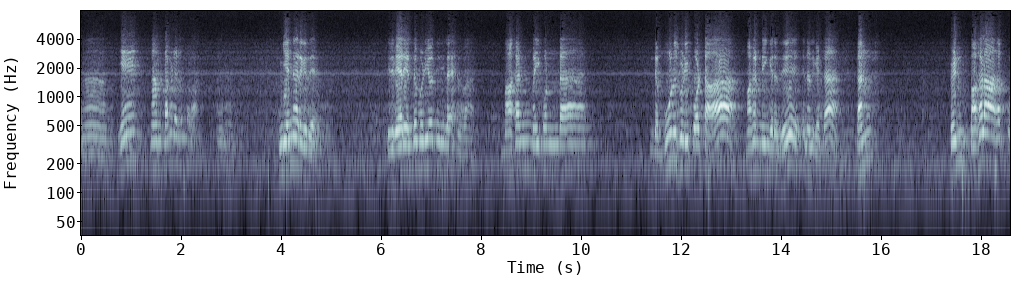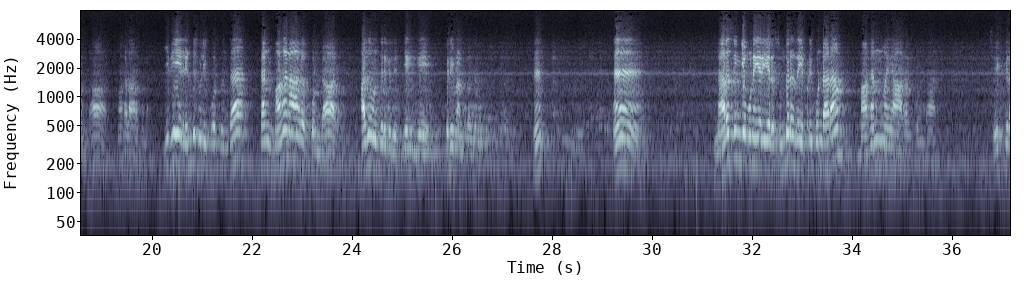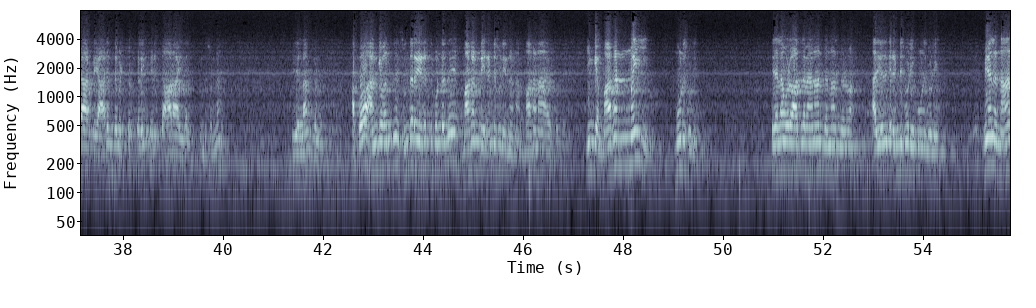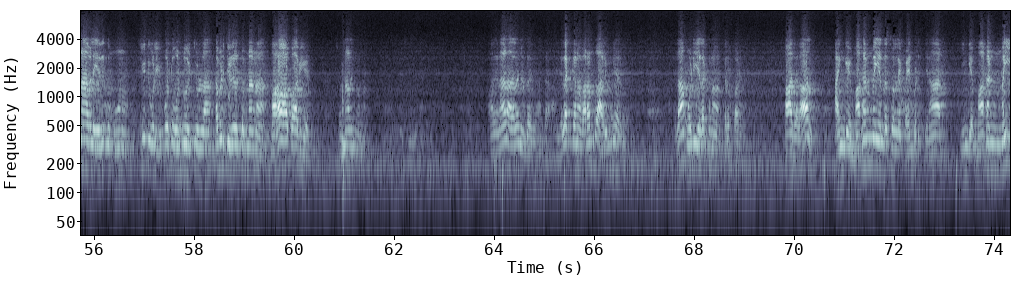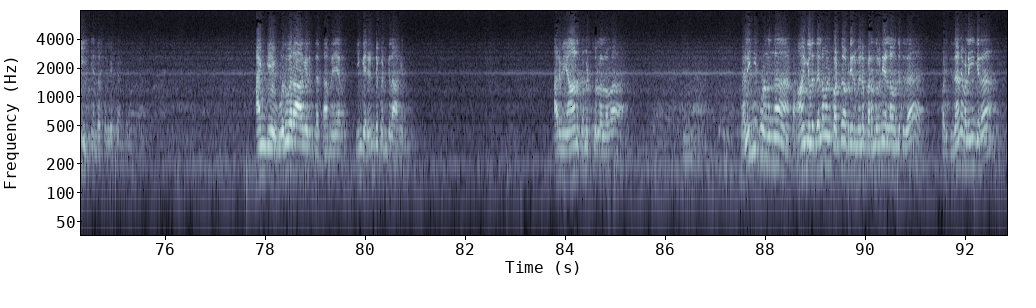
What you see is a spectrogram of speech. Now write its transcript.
ஆஹ், ஏன்? நாம் தமிழர் அல்லவா? இங்க என்ன இருக்குது? இது வேற எந்த மொழியோ தெரியல. மகன்மை கொண்டார். இந்த மூணு சுடி போட்டா மகன்மைங்கிறது என்னன்னு கேட்டா தன் பெண் மகளாக கொண்டார். மகளாக கொண்டார். இதே ரெண்டு சொல்லி போட்டிருந்தா தன் மகனாக கொண்டார். அது வந்திருக்குது. எங்கே? பெரிய வந்திருக்குது வந்து இருக்குது அஹ்? அஹ். நரசிங்க முனையறியர் சுந்தரரை எப்படி கொண்டாராம்? மகன்மையாக கொண்டார். சேக்கிராருடைய அருந்தமிழ் சொற்களை எடுத்து ஆராய்தல் என்று சொன்ன இதெல்லாம் சொல்லணும் அப்போ அங்க வந்து சுந்தரர் எடுத்துக்கொண்டது மகன்மை ரெண்டு சொல்லி என்னன்னா மகனாக கொண்டது. இங்க மகன்மை மூணு சொல்லி இதெல்லாம் ஒரு வாரத்துல வேணாம்னு சொன்னாலும் சொல்லுவான் அது எதுக்கு ரெண்டு சொல்லி மூணு சொல்லி மேல நானாவில எதுக்கு போகணும்? சீட்டு போட்டு ஒண்ணு வச்சு விடலாம் தமிழ் சீட்டு எடுத்தோம்னா மகாபாவிகள். சொன்னாலும் சொன்னான். அதனால அதெல்லாம் சொல்றாரு. அந்த இலக்கண வரம்பு அருமையா இருக்கும் அதான் மொழி இலக்கணம் சிறப்பாரு ஆதலால் அங்கே மகன்மை என்ற சொல்லை பயன்படுத்தினார். இங்கே மகன்மை என்ற சொல்லை பயன்படுத்தினார். அங்கே ஒருவராக இருந்த தமையர் இங்க ரெண்டு பெண்களாக இருந்தார் அருமையான தமிழ் சொல்ல அல்லவா? விளங்கி கொள்ளணும் தான். ஆங்கிலத்தெல்லாம் வந்து படித்தோம் அப்படி நம்ம என்ன பிறந்தவனே எல்லாம் வந்துட்டுதா? படிச்சுதானே விளங்கிக்கிறா?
